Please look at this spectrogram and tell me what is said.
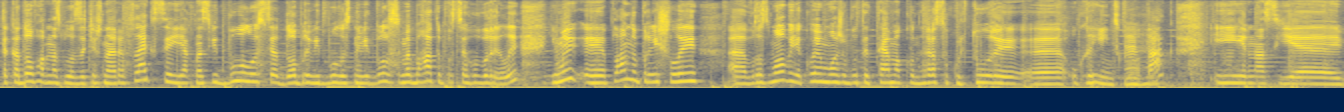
така довга в нас була затяжна рефлексія, як нас відбулося, добре відбулося, не відбулося. Ми багато про це говорили, і ми е, плавно прийшли е, в розмови, якою може бути тема конгресу культури українського. Так і в нас є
